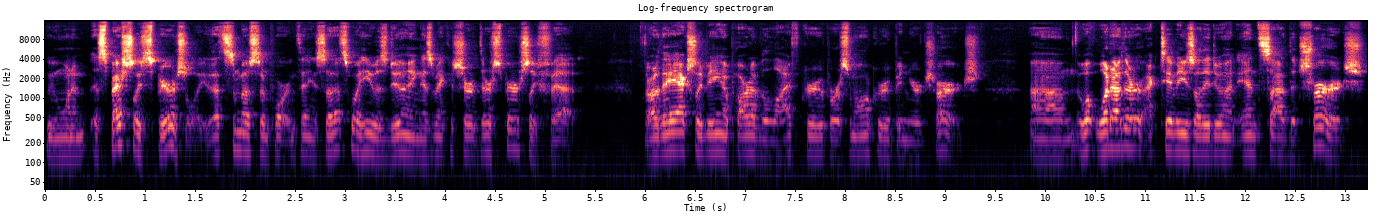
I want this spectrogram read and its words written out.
we want to especially spiritually. That's the most important thing. So that's what he was doing is making sure they're spiritually fed. Are they actually being a part of a life group or a small group in your church? Um, what, what other activities are they doing inside the church?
